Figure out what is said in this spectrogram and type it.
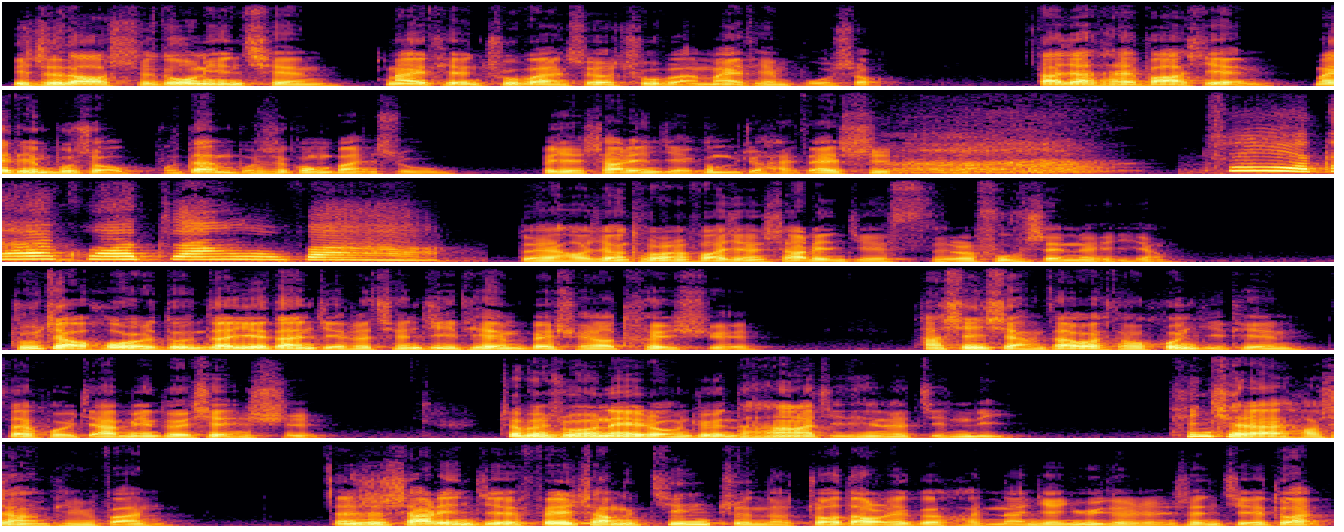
一直到十多年前，麦田出版社出版《麦田捕手》。大家才发现，《麦田捕手》不但不是公版书，而且沙连杰根本就还在世。这也太夸张了吧？对，好像突然发现沙连杰死而复生了一样。主角霍尔顿在耶诞节的前几天被学校退学，他心想在外头混几天，再回家面对现实。这本书的内容就是他那几天的经历，听起来好像很平凡，但是沙连杰非常精准地抓到了一个很难言喻的人生阶段。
